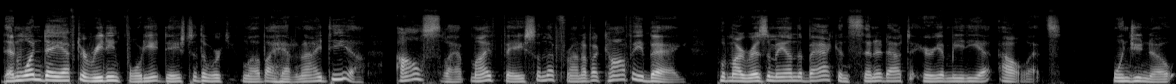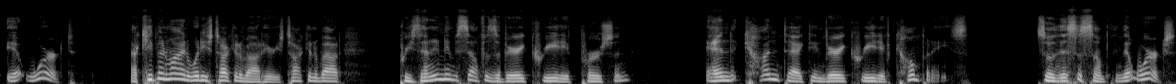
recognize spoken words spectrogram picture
Then one day after reading 48 Days to the Work You Love, I had an idea. I'll slap my face on the front of a coffee bag, put my resume on the back, and send it out to area media outlets. Wouldn't you know, it worked. Now, keep in mind what he's talking about here. He's talking about presenting himself as a very creative person and contacting very creative companies. So, this is something that works.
